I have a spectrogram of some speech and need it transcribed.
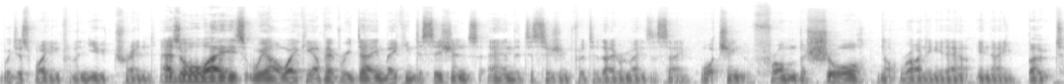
We're just waiting for the new trend. As always, we are waking up every day making decisions, and the decision for today remains the same watching from the shore, not riding it out in a boat.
